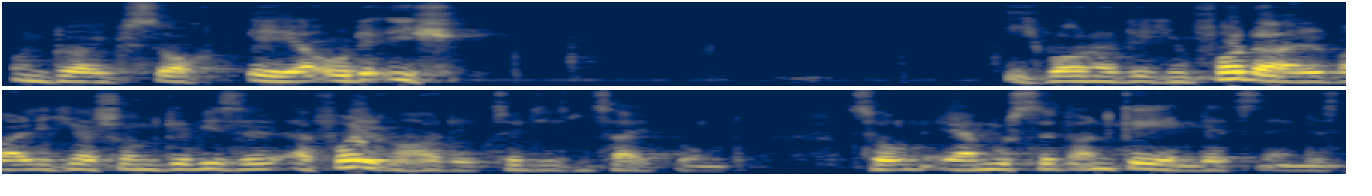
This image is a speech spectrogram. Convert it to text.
Und da habe ich gesagt, er oder ich. Ich war natürlich im Vorteil, weil ich ja schon gewisse Erfolge hatte zu diesem Zeitpunkt. So, und er musste dann gehen letzten Endes.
